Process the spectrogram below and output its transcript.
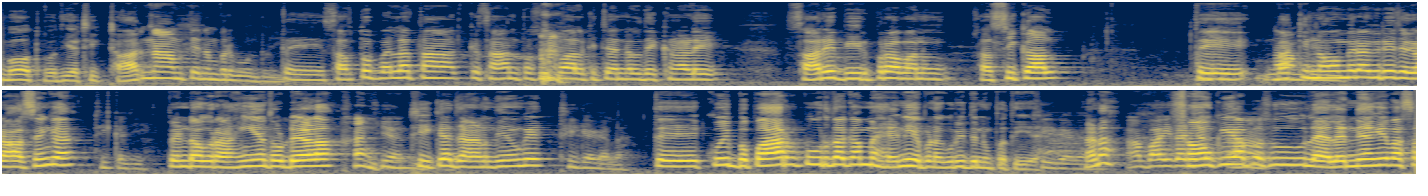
ਬਹੁਤ ਵਧੀਆ ਠੀਕ ਠਾਕ ਨਾਮ ਤੇ ਨੰਬਰ ਬੋਲ ਦਿਓ ਜੀ। ਤੇ ਸਭ ਤੋਂ ਪਹਿਲਾਂ ਤਾਂ ਕਿਸਾਨ ਪਸ਼ੂ ਪਾਲਕ ਚੈਨਲ ਦੇਖਣ ਵਾਲੇ ਸਾਰੇ ਵੀਰ ਭਰਾਵਾਂ ਨੂੰ ਸਤਿ ਸ਼੍ਰੀ ਅਕਾਲ। ਤੇ ਬਾਕੀ ਨਾਮ ਮੇਰਾ ਵੀਰੇ ਜਗਰਾਜ ਸਿੰਘ ਹੈ। ਠੀਕ ਹੈ ਜੀ। ਪਿੰਡ ਉਗਰਾਹੀ ਹੈ ਤੁਹਾਡੇ ਵਾਲਾ। ਹਾਂਜੀ ਹਾਂਜੀ। ਠੀਕ ਹੈ ਜਾਣਦੇ ਹੋਗੇ ਠੀਕ ਹੈ ਗੱਲ ਤੇ ਕੋਈ ਵਪਾਰ ਵਪੂਰ ਦਾ ਕੰਮ ਹੈ ਨਹੀਂ ਆਪਣਾ ਗੁਰੀ ਤੈਨੂੰ ਪਤੀ ਹੈ। ਹੈ ਹੈਨਾ? ਆ ਬਾਈ ਦਾ ਸ਼ੌਂਕੀਆ ਪਸ਼ੂ ਲੈ ਲੈਂਦੇ ਆਂਗੇ ਬਸ।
